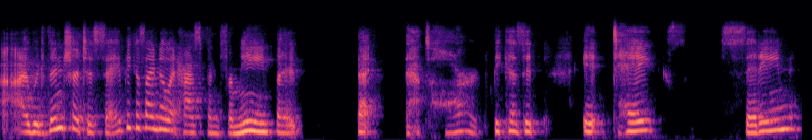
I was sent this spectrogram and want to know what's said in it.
I would venture to say, because I know it has been for me, but that's hard because it it takes sitting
